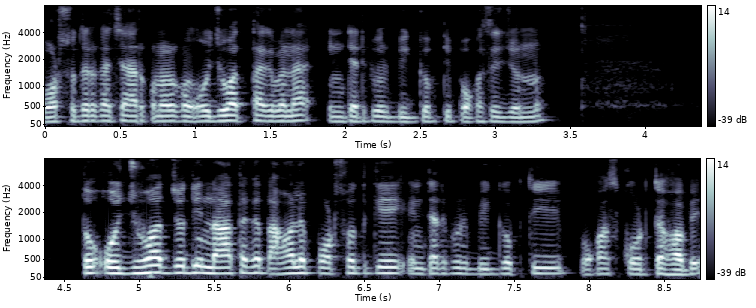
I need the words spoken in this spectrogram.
পর্ষদের কাছে আর কোনো রকম অজুহাত থাকবে না ইন্টারভিউর বিজ্ঞপ্তি প্রকাশের জন্য। তো অজুহাত যদি না থাকে, তাহলে পর্ষদকে ইন্টারভিউর বিজ্ঞপ্তি প্রকাশ করতে হবে।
